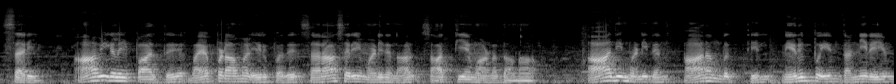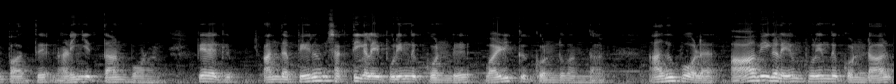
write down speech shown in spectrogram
சரி ஆவிகளை பார்த்து பயப்படாமல் இருப்பது சராசரி மனிதனால் சாத்தியமானதானா? ஆதி மனிதன் ஆரம்பத்தில் நெருப்பையும் தண்ணீரையும் பார்த்து நடுங்கித்தான் போனான். பிறகு அந்த பெரும் சக்திகளை புரிந்து கொண்டு வழிக்கு கொண்டு வந்தான். அதுபோல ஆவிகளையும் புரிந்து கொண்டால்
